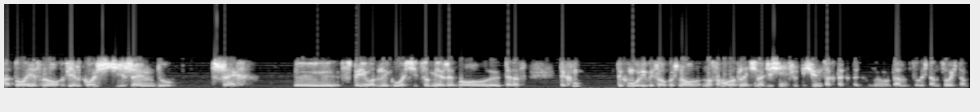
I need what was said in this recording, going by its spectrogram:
A to jest no wielkości rzędu trzech w tej odległości, co mierzę, bo yy, teraz te, chm- te chmury, wysokość, no, no samolot leci na 10 tysięcach, tak, tak, no tam coś tam, coś tam.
